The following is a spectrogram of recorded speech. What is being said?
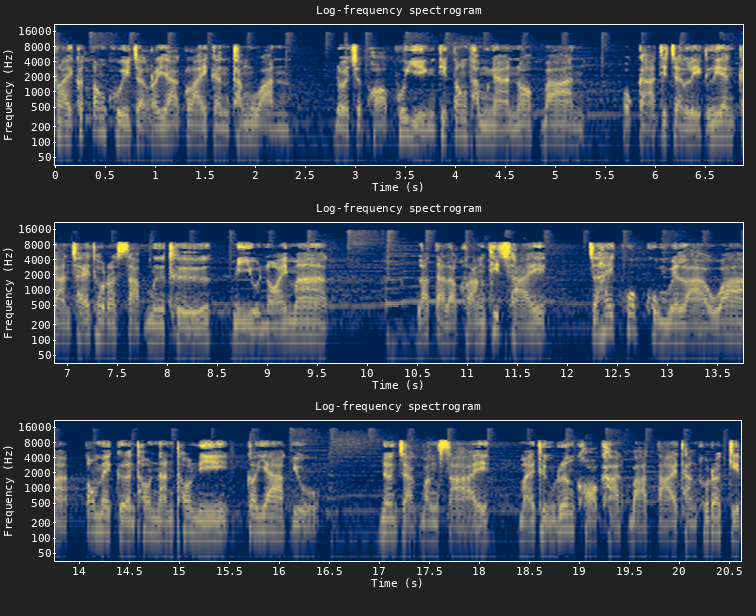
ครๆก็ต้องคุยจากระยะไกลกันทั้งวัน โดยเฉพาะผู้หญิงที่ต้องทำงานนอกบ้าน โอกาสที่จะหลีกเลี่ยงการใช้โทรศัพท์มือถือมีอยู่น้อยมาก แล้วแต่ละครั้งที่ใช้ จะให้ควบคุมเวลาว่าต้องไม่เกินเท่านั้นเท่านี้ก็ยากอยู่ เนื่องจากบางสายหมายถึงเรื่องคอขาดบาดตายทางธุรกิจ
